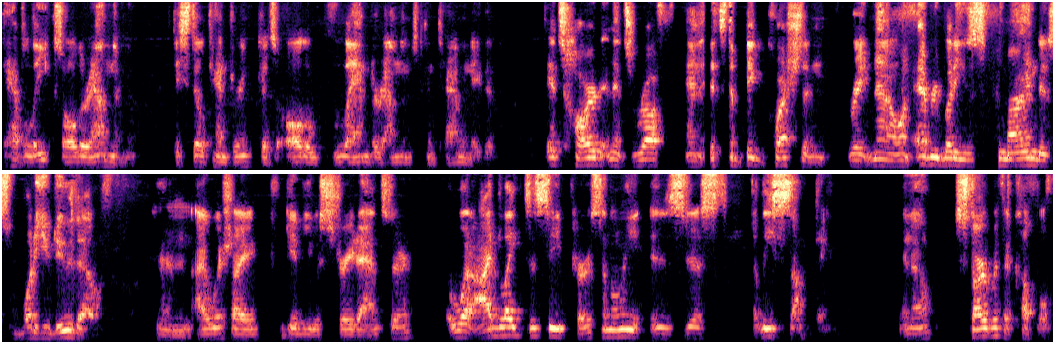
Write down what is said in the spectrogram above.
They have lakes all around them. They still can't drink because all the land around them is contaminated. It's hard and it's rough, and it's the big question right now on everybody's mind is what do you do though? And I wish I could give you a straight answer. What I'd like to see personally is just at least something, you know, start with a couple.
